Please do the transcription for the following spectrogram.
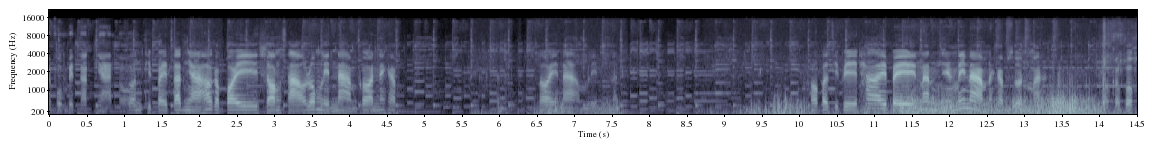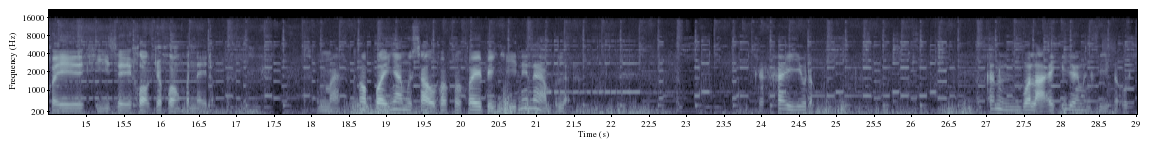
ดี๋ยวผมไปตัดหญ้าต่อก่อนที่ไปตัดหญ้าเขากับปล่อยสองสาวลงเล่นน้ำก่อนนะครับลอยน้ำเล่นนะเขาปฏิเปท่ายไปนั่นยังไม่น้ำนะครับ ส่วนมากเขาก็บ่ค่อยขี่เซขอกเจ้าของปันใดดอกส่วนมากเขาปล่อยย่ามือเสาเขาค่อยไปขี่ในน้ำพุ่นละก็ไข่อยู่ดอก ขั้นบัวหลายคือยังหนังสีก็โอเค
